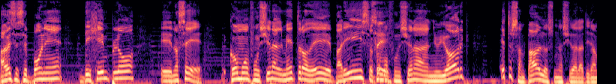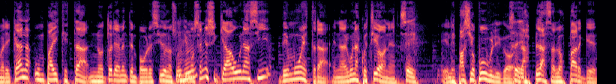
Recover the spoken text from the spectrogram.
a veces se pone de ejemplo, eh, no sé, cómo funciona el metro de París o Sí. cómo funciona New York. Esto es San Pablo, es una ciudad latinoamericana, un país que está notoriamente empobrecido en los últimos años y que aún así demuestra en algunas cuestiones Sí. el espacio público, Sí. las plazas, los parques,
